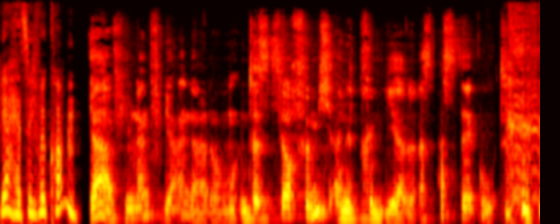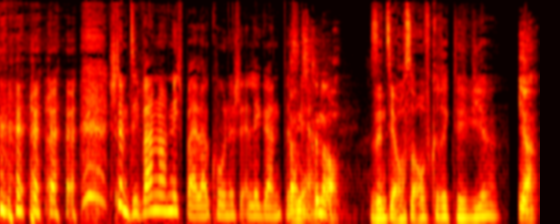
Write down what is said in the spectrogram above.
Ja, herzlich willkommen. Ja, vielen Dank für die Einladung. Und das ist ja auch für mich eine Premiere. Das passt sehr gut. Stimmt, Sie waren noch nicht bei lakonisch elegant bisher. Ganz genau. Sind Sie auch so aufgeregt wie wir? Ja.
